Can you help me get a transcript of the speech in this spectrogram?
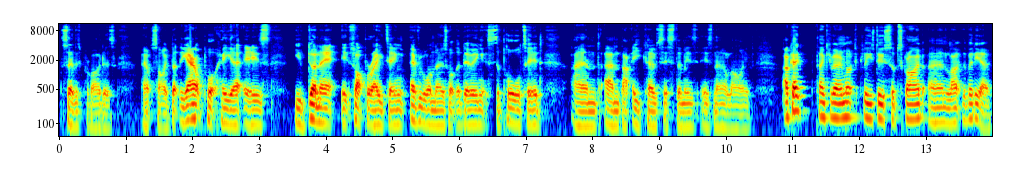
service providers outside. But the output here is you've done it, it's operating, everyone knows what they're doing, it's supported, and that ecosystem is, is now live. Okay, thank you very much. Please do subscribe and like the video.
